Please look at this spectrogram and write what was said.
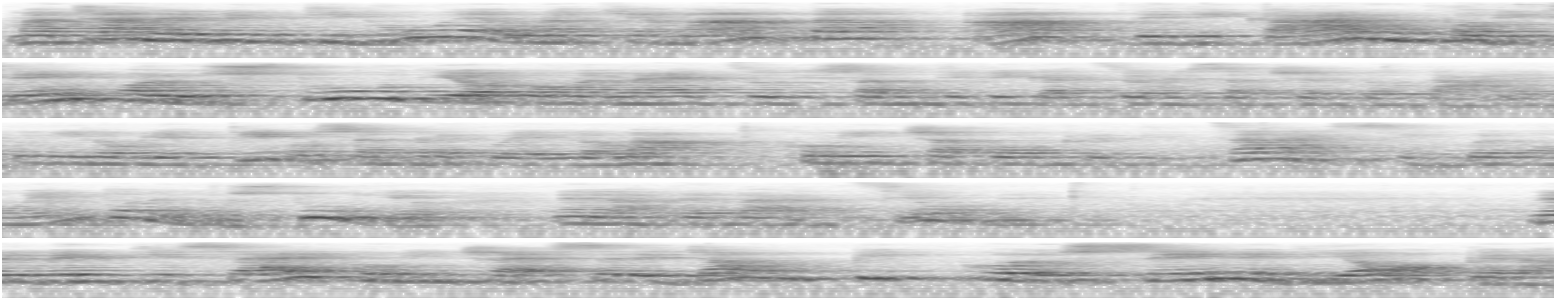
Ma già nel 22 è una chiamata a dedicare un po' di tempo allo studio come mezzo di santificazione sacerdotale, quindi l'obiettivo è sempre quello, ma comincia a concretizzarsi in quel momento nello studio, nella preparazione. Nel 26 comincia a essere già un piccolo seme di opera,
